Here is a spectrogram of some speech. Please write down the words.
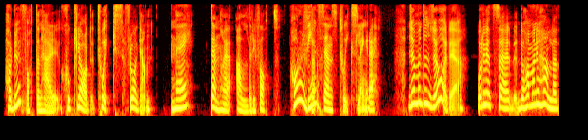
Har du fått den här choklad-Twix-frågan? Nej, den har jag aldrig fått. Har du inte? Finns ens Twix längre? Ja, men det gör det. Och du vet, så här, då har man ju handlat...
